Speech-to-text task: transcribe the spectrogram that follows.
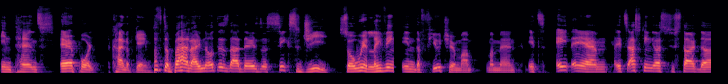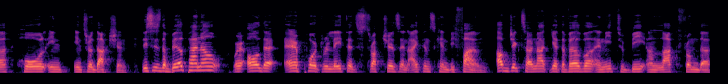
intense airport kind of game. Off the bat, I noticed that there is a 6G. So we're living in the future, my, my man. It's 8 a.m. It's asking us to start the whole in introduction. This is the build panel where all the airport related structures and items can be found. Objects are not yet available and need to be unlocked from the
